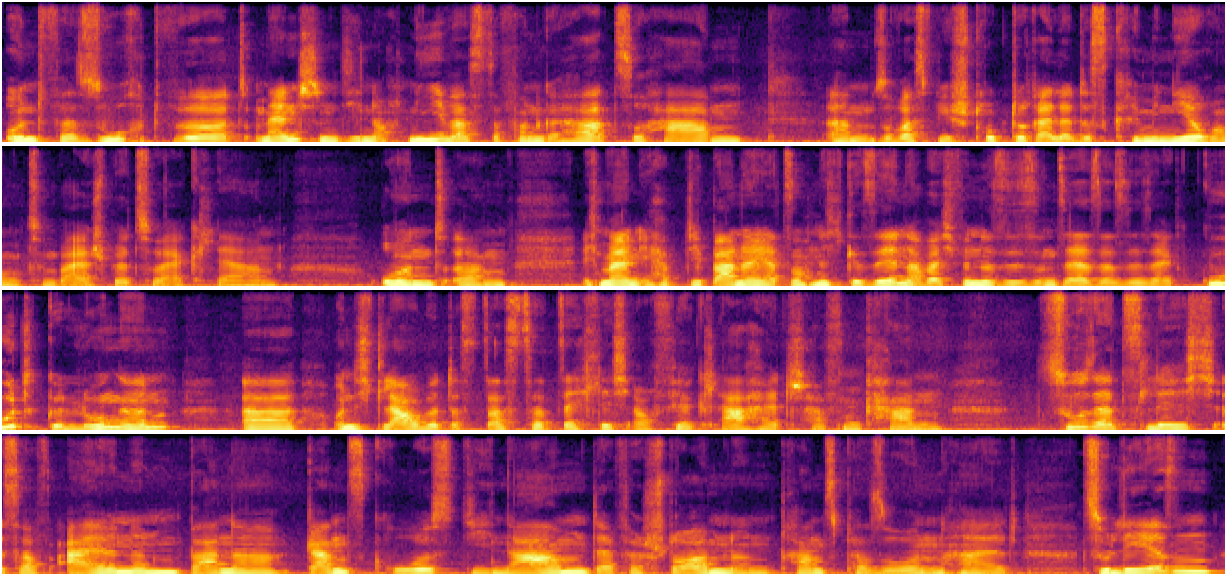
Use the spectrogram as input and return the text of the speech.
und versucht wird, Menschen, die noch nie was davon gehört zu haben, ähm, sowas wie strukturelle Diskriminierung zum Beispiel zu erklären. Und ähm, ich meine, ihr habt die Banner jetzt noch nicht gesehen, aber ich finde, sie sind sehr, sehr, sehr, sehr gut gelungen. Äh, und ich glaube, dass das tatsächlich auch viel Klarheit schaffen kann. Zusätzlich ist auf einem Banner ganz groß die Namen der verstorbenen Transpersonen halt zu lesen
